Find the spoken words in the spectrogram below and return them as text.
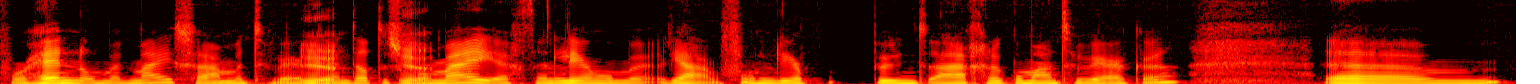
voor hen om met mij samen te werken. Yeah, en dat is yeah. voor mij echt een leermoment, ja, voor een leerpunt eigenlijk om aan te werken. Um,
